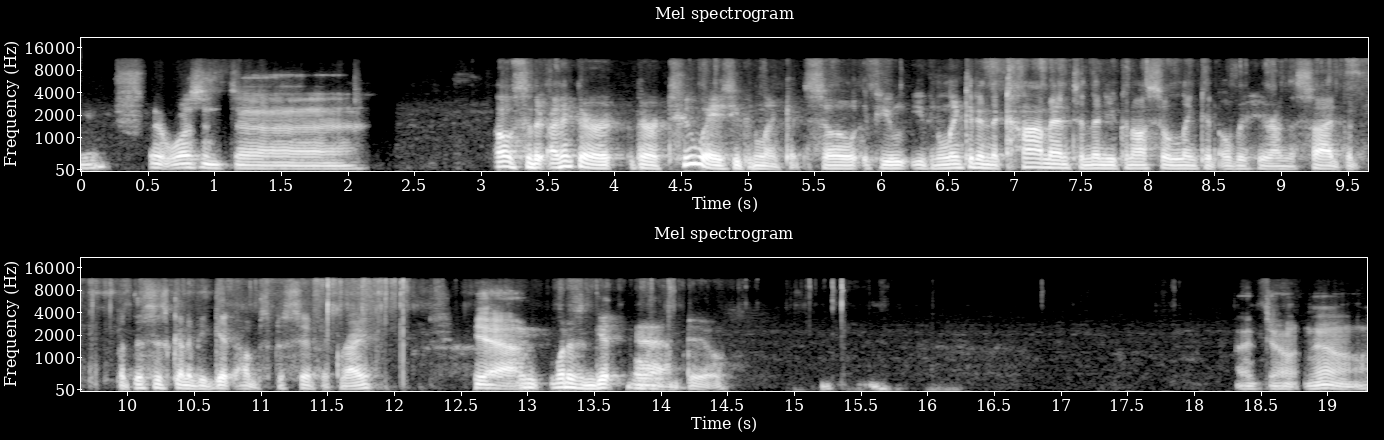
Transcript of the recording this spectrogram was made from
It wasn't, uh, Oh, so there, I think there are, there are two ways you can link it. So if you, you can link it in the comment and then you can also link it over here on the side, but, but this is going to be GitHub specific, right? yeah, What- does GitLab Yeah. do? I don't know.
